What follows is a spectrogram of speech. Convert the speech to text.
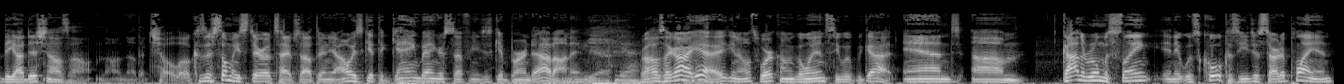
the audition, I was like, oh, no, another cholo. Cause there's so many stereotypes out there and you always get the gangbanger stuff and you just get burned out on it. Yeah. Yeah. But I was like, all right, yeah, you know, let's work. I'm going to go in, see what we got. And, um, got in the room with Slink and it was cool cause he just started playing.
